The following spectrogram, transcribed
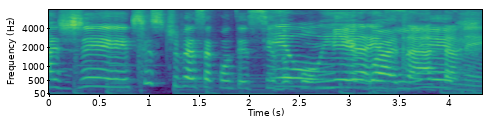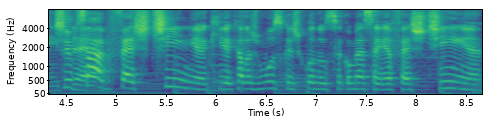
ai, gente, se isso tivesse acontecido Eu comigo ia, ali. exatamente, Tipo, é. sabe, festinha, que aquelas músicas, quando você começa a ir à festinha,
